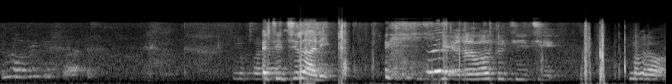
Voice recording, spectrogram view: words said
No, che fai? E Cici Lari. Eravamo tu Cici. No grava.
